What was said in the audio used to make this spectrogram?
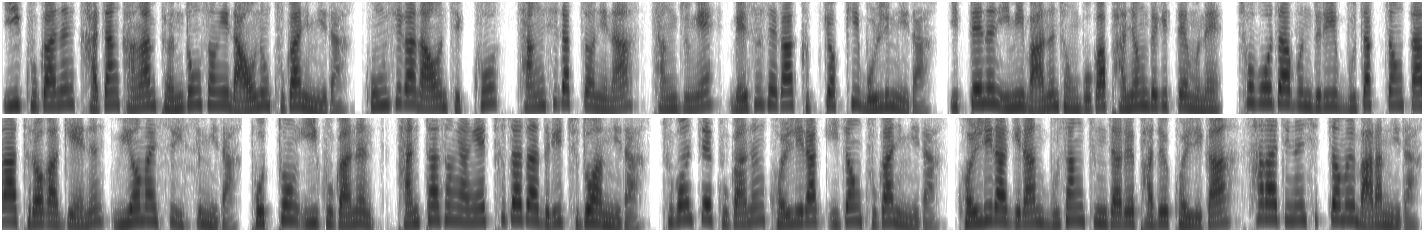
이 구간은 가장 강한 변동성이 나오는 구간입니다. 공시가 나온 직후 장 시작 전이나 장 중에 매수세가 급격히 몰립니다. 이때는 이미 많은 정보가 반영되기 때문에 초보자분들이 무작정 따라 들어가기에는 위험할 수 있습니다. 보통 이 구간은 단타 성향의 투자자들이 주도합니다. 두 번째 구간은 권리락 이전 구간입니다. 권리락이란 무상증자를 받을 권리가 사라지는 시점을 말합니다.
